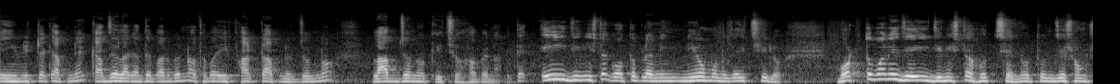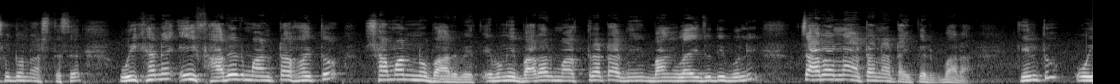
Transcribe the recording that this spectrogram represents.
এই ইউনিটটাকে আপনি কাজে লাগাতে পারবেন না, অথবা এই ফারটা আপনার জন্য লাভজনক কিছু হবে না। তো এই জিনিসটা গত প্ল্যানিং নিয়ম অনুযায়ী ছিল। বর্তমানে যে এই জিনিসটা হচ্ছে, নতুন যে সংশোধন আসতেছে, ওইখানে এই ফারের মানটা হয়তো সামান্য বাড়বে এবং এই বাড়ার মাত্রাটা আমি বাংলায় যদি বলি, চারানা আটানা টাইপের বাড়া। কিন্তু ওই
